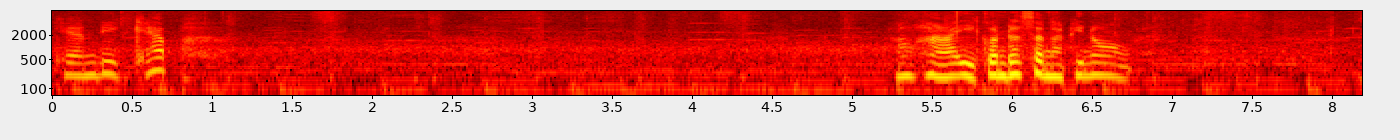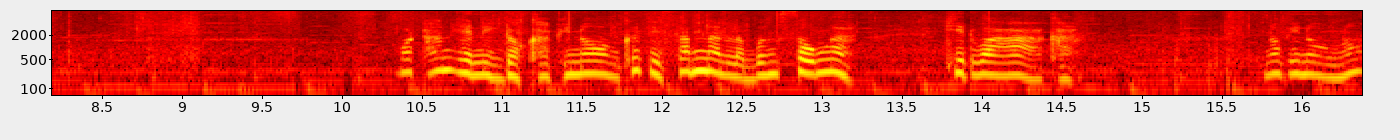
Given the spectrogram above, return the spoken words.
แคนดีแคปเอาหาอีกก่อนเด้อสนะพี่น้องว่าท่านเห็นอีกดอกค่ะพี่น้อง คือสิซ้ำนั่นละเบิ้องทรงอะ คิดว่าค่ะ เนาะพี่น้องเนาะ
